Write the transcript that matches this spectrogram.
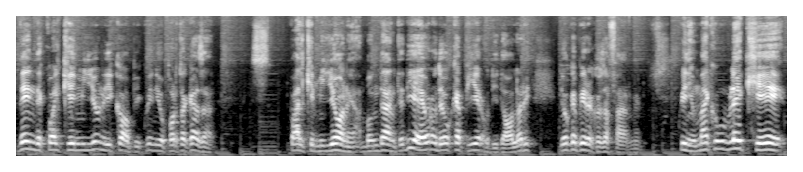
vende qualche milione di copie, quindi io porto a casa qualche milione abbondante di euro, devo capire, o di dollari, devo capire cosa farne. Quindi un Michael Bublé che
